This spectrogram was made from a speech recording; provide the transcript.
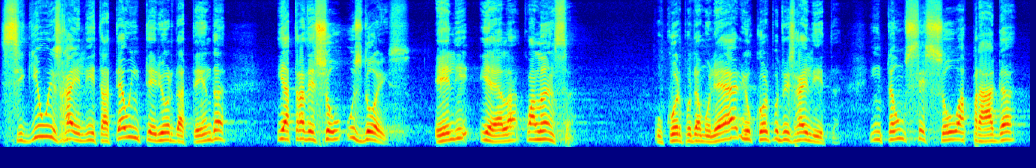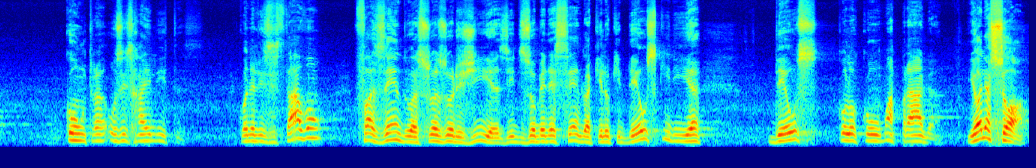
seguiu o israelita até o interior da tenda e atravessou os dois, ele e ela, com a lança. O corpo da mulher e o corpo do israelita. Então cessou a praga contra os israelitas. Quando eles estavam fazendo as suas orgias e desobedecendo aquilo que Deus queria, Deus colocou uma praga. E olha só,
